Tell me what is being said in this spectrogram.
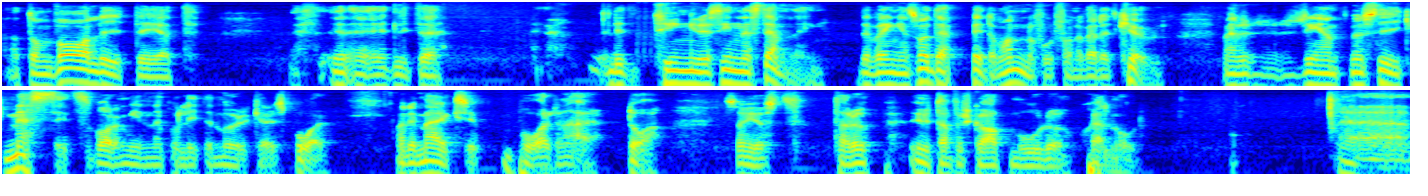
att de var lite i ett, ett, ett lite, lite tyngre sinnesstämning. Det var ingen som var deppig, de hade nog fortfarande väldigt kul. Men rent musikmässigt så var de inne på lite mörkare spår. Och det märks ju på den här då. Som just tar upp utanförskap, mord och självmord. Eh,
